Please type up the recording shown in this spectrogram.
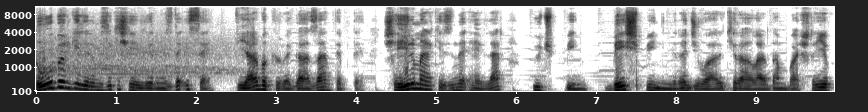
Doğu bölgelerimizdeki şehirlerimizde ise Diyarbakır ve Gaziantep'te şehir merkezinde evler 3000 5000 lira civarı kiralardan başlayıp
